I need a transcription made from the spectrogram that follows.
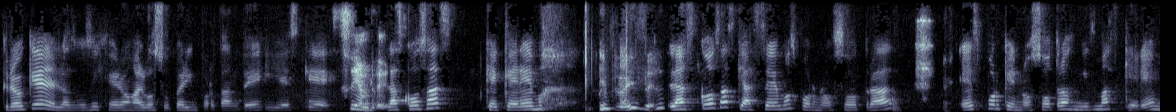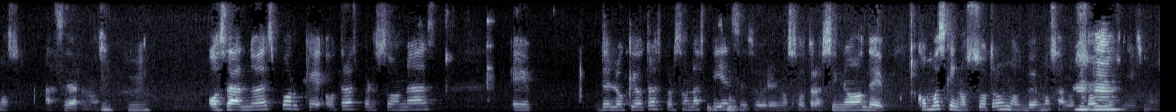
creo que las dos dijeron algo súper importante y es que Siempre. las cosas que queremos, las cosas que hacemos por nosotras es porque nosotras mismas queremos hacernos. O sea, no es porque otras personas, eh, de lo que otras personas piensen sobre nosotras, sino de cómo es que nosotros nos vemos a nosotros mismos.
